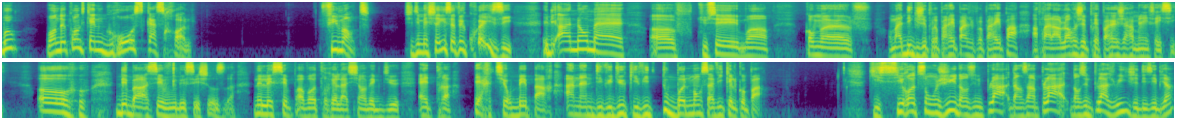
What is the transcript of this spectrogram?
boum, vous vous rendez compte qu'il y a une grosse casserole fumante je dis, mais chérie, ça fait quoi ici? Il dit, ah non, mais euh, tu sais, moi, comme euh, on m'a dit que je ne préparais pas, je ne préparais pas. Après, alors, j'ai préparé, j'ai ramené ça ici. Oh, débarrassez-vous de ces choses-là. Ne laissez pas votre relation avec Dieu être perturbée par un individu qui vit tout bonnement sa vie quelque part. Qui sirote son jus dans, une pla dans un plat, dans une plage, oui, je disais bien.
